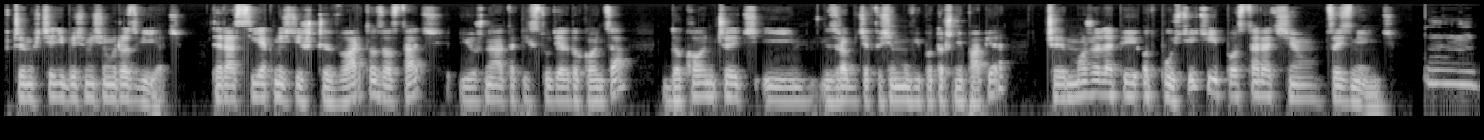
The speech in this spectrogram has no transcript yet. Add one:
w czym chcielibyśmy się rozwijać. Teraz, jak myślisz, czy warto zostać już na takich studiach do końca, dokończyć i zrobić, jak to się mówi potocznie, papier? Czy może lepiej odpuścić i postarać się coś zmienić? Mm,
